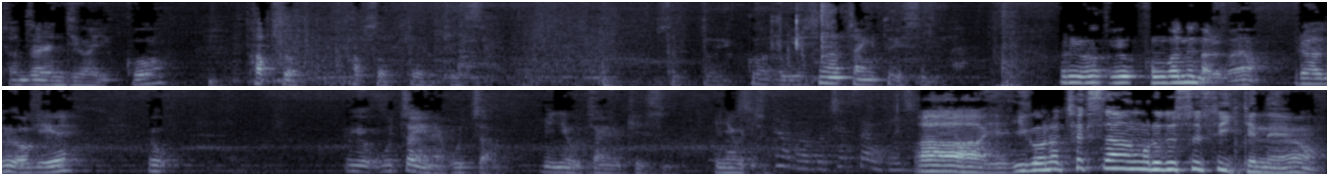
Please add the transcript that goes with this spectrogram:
전자레인지가 있고 팝솥, 팝솥도 이렇게 있습니다. 있고 여기 수납장이 또 있습니다. 그리고 이 공간도 넓어요. 그래가지고 여기에 요, 여기 옷장이네, 옷장. 미니 옷장 이렇게 있습니다. 미니 옷장. 식탁하고 책상 대신 아, 예. 이거는 책상으로도 쓸 수 있겠네요.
